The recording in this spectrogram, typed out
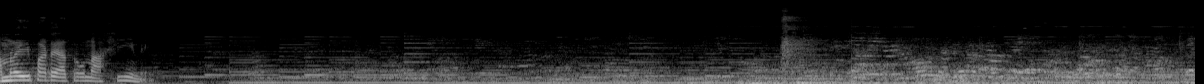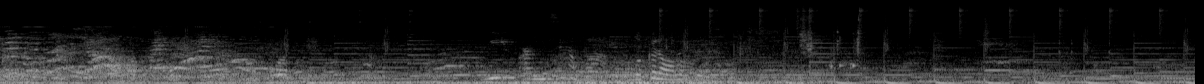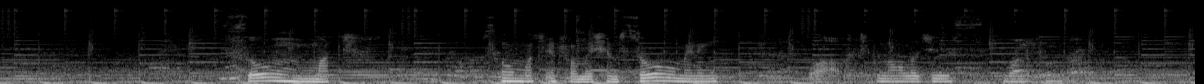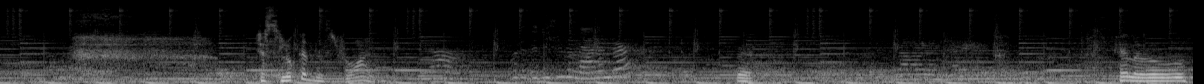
আমরা এই পাটে এতক্ষণ আসিই নেই lot. Look at all of this. so much so much information so many wow technologies wonderful just look at this drawing Yeah. Did you see the man in there? Where? Hello.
